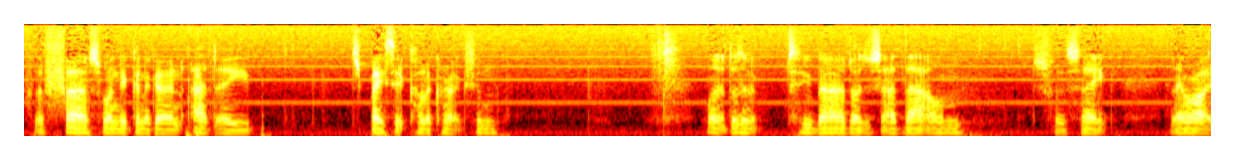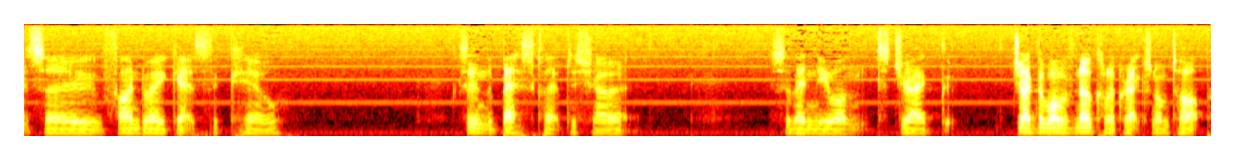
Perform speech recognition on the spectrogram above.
For the first one you're going to go and add a basic color correction. Well it doesn't look too bad I'll just add that on just for the sake. And then right so find he gets the kill. This isn't the best clip to show it. So then you want to drag drag the one with no color correction on top.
